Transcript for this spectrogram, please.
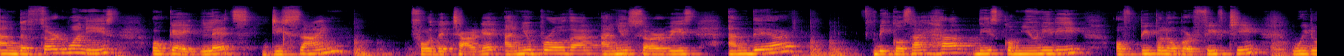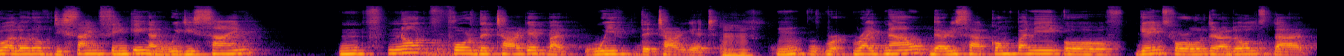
And the third one is okay, let's design for the target a new product, a new service. And there, because I have this community of people over 50, we do a lot of design thinking and we design n- not for the target, but with the target. Mm. R- Right now, there is a company of games for older adults that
